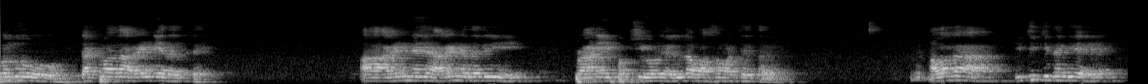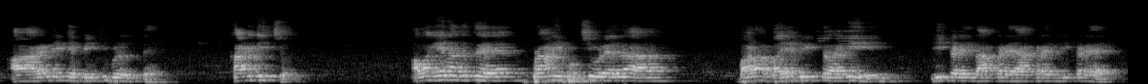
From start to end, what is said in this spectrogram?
ಒಂದು ದಟ್ಟವಾದ ಅರಣ್ಯ ಇರುತ್ತೆ. ಆ ಅರಣ್ಯ, ಅರಣ್ಯದಲ್ಲಿ ಪ್ರಾಣಿ ಪಕ್ಷಿಗಳು ಎಲ್ಲ ವಾಸ ಮಾಡ್ತಾ ಇರ್ತವೆ. ಅವಾಗ ಇದ್ದಕ್ಕಿದ್ದಂಗೆ ಆ ಅರಣ್ಯಕ್ಕೆ ಬೆಂಕಿ ಬೀಳುತ್ತೆ. ಕಾಡ್ಗಿಚ್ಚು. ಅವಾಗ ಏನಾಗುತ್ತೆ? ಪ್ರಾಣಿ ಪಕ್ಷಿಗಳೆಲ್ಲ ಬಹಳ ಭಯಭೀತರಾಗಿ ಈ ಕಡೆಯಿಂದ ಆ ಕಡೆ, ಆ ಕಡೆಯಿಂದ ಈ ಕಡೆ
